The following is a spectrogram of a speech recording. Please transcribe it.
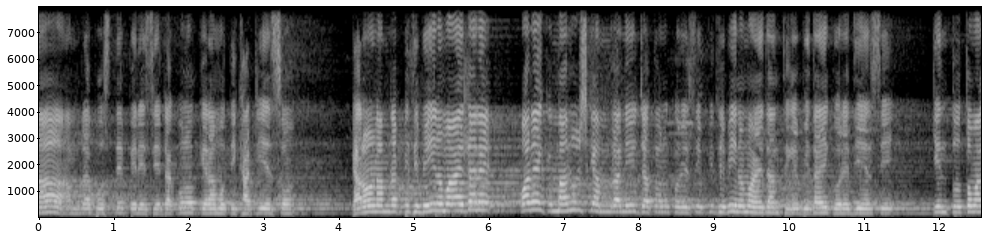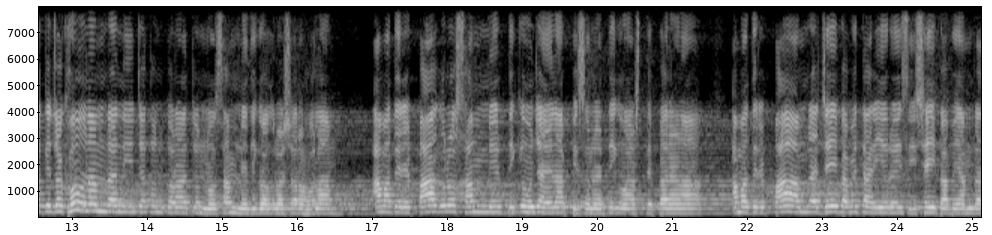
না, আমরা বুঝতে পেরেছি, এটা কোনো কেরামতি খাটিয়েছ। কারণ আমরা পৃথিবীর ময়দানে অনেক মানুষকে আমরা নির্যাতন করেছি, পৃথিবীর ময়দান থেকে বিদায় করে দিয়েছি। কিন্তু তোমাকে যখন আমরা নির্যাতন করার জন্য সামনে দিকে অগ্রসর হলাম, আমাদের পাগুলো সামনের দিকেও যায় না, পিছনের দিকেও আসতে পারে না। আমাদের পা আমরা যেইভাবে দাঁড়িয়ে রয়েছি, সেইভাবে আমরা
